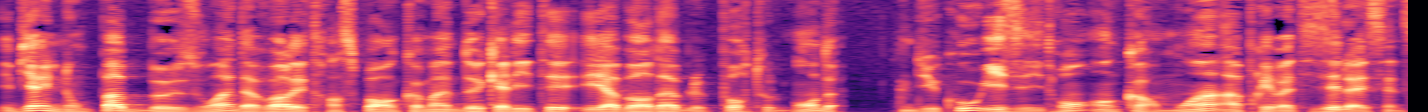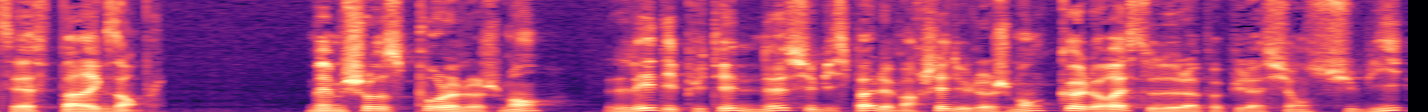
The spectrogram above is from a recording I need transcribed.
eh bien ils n'ont pas besoin d'avoir des transports en commun de qualité et abordables pour tout le monde, du coup ils hésiteront encore moins à privatiser la SNCF par exemple. Même chose pour le logement, les députés ne subissent pas le marché du logement que le reste de la population subit,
